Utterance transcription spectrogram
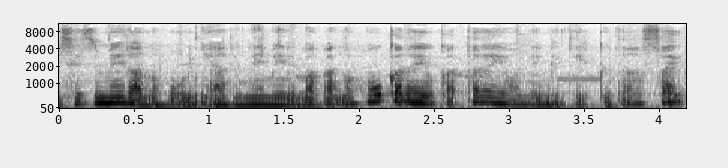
説明欄の方にあるねメルマガの方からよかったら読んでみてください。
